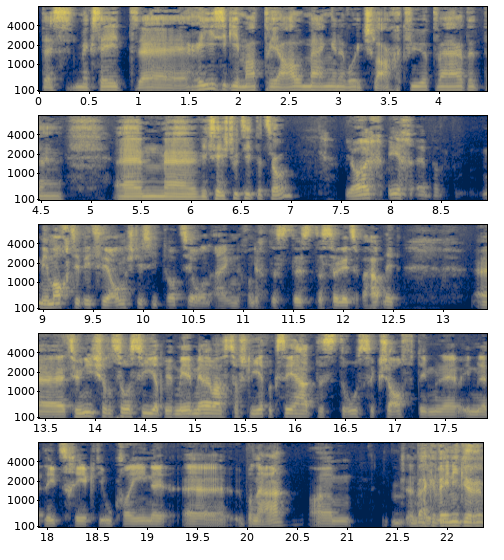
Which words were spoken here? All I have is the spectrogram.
Das, man sieht äh, riesige Materialmengen, die in die Schlacht geführt werden. Äh, ähm, äh, wie siehst du die Situation? Ja, ich, ich äh, mir macht es ein bisschen Angst, die Situation eigentlich. Und ich, das, das, das soll jetzt überhaupt nicht äh, zynisch oder so sein, aber mir, mir was fast lieber gesehen hat, dass die Russen geschafft, in einem, in einem Blitzkrieg die Ukraine äh, übernehmen. Ähm, Wegen weniger,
